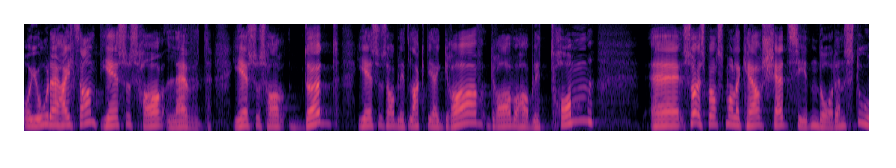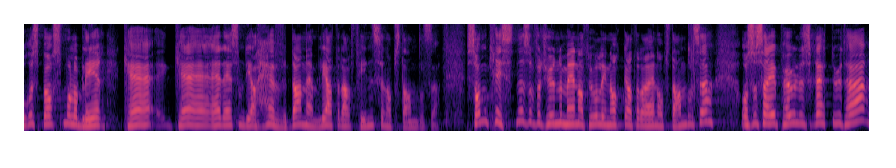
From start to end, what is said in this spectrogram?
Og jo, det er helt sant. Jesus har levd. Jesus har dødd. Jesus har blitt lagt i ei grav. Grava har blitt tom. Eh, så er spørsmålet hva har skjedd siden da. Den store spørsmålet blir hva, hva er det som de har hevda, nemlig at det der fins en oppstandelse. Som kristne så forkynner vi naturlig nok at det er en oppstandelse. Og så sier Paulus rett ut her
